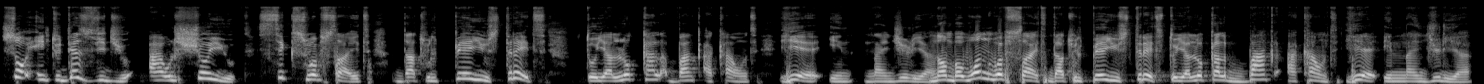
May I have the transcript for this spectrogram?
So, in today's video, I will show you six websites that will pay you straight to your local bank account here in Nigeria. Number one website that will pay you straight to your local bank account here in Nigeria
